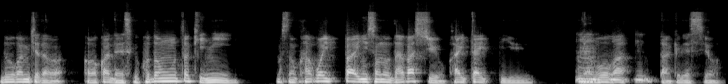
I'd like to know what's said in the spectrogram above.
動画見てたかわかんないですけど、子供の時に、まあそのカゴいっぱいにその駄菓子を買いたいっていう野望があったわけですよ。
